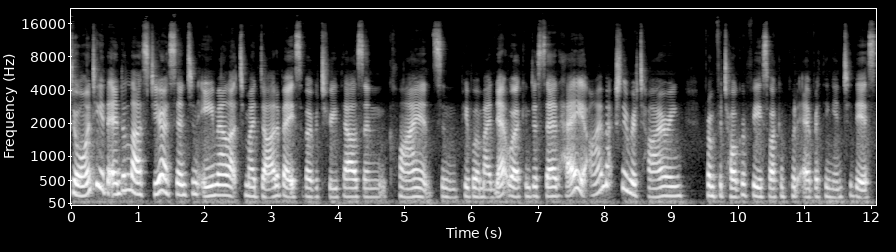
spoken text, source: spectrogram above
daunting. At the end of last year, I sent an email out to my database of over 2,000 clients and people in my network and just said, hey, I'm actually retiring from photography so I can put everything into this.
